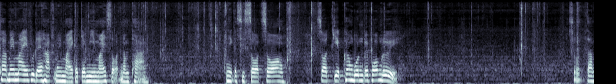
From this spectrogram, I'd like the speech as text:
ถ้าไม่ไหมผู้ใดหัดใหม่ๆก็จะมีไม้สอดนำทาง นี่ก็สิสอดซอง สอดเก็บข้างบนไปพร้อมเลย สอดตาม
